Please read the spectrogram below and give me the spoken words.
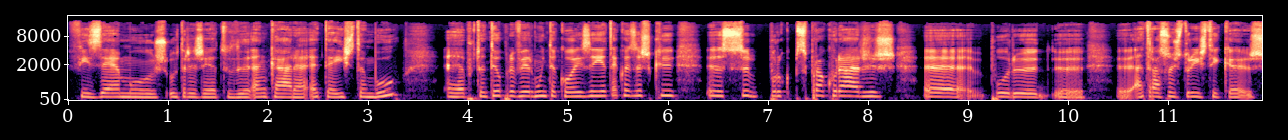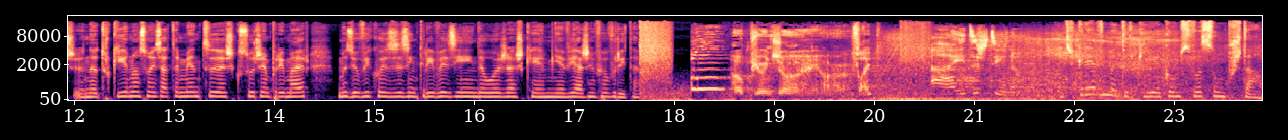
Fizemos o trajeto de Ankara até Istambul. Uh, portanto, deu para ver muita coisa e até coisas que, uh, se, se procurares uh, por uh, uh, atrações turísticas na Turquia, não são exatamente as que surgem primeiro, mas eu vi coisas incríveis e ainda hoje acho que é a minha viagem favorita. Hope you enjoy our flight. Ai, destino. Descreve-me a Turquia como se fosse um postal.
